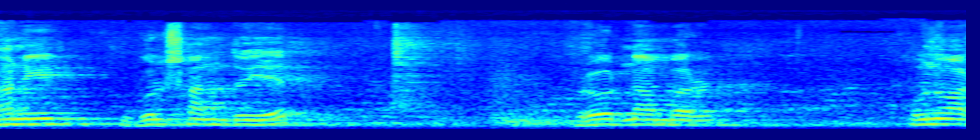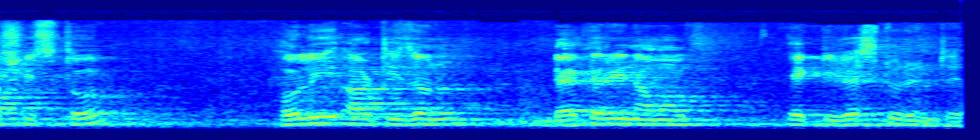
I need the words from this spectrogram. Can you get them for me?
রাজধানীর গুলশান দুইয়ের রোড নাম্বার উনআশিস্থ হোলি আর্টিজান বেকারি নামক একটি রেস্টুরেন্টে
